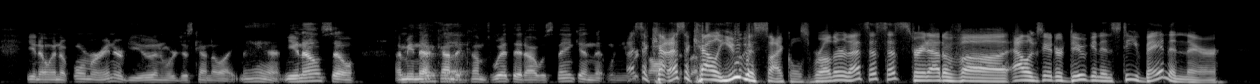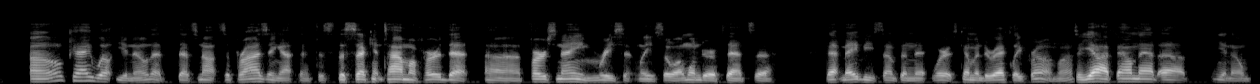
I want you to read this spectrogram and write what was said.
you know, in a former interview, and we're just kind of like, man, you know, so. I mean that kind of comes with it. I was thinking that when you That's were a Ca- talking that's a about- Kali Yuga cycles, brother. That's that's that's straight out of uh, Alexander Dugin and Steve Bannon there. Oh, okay. Well, you know that that's not surprising. I, that's the second time I've heard that uh, first name recently. So I wonder if that's uh, that may be something that where it's coming directly from. Huh? So yeah, I found that uh, you know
